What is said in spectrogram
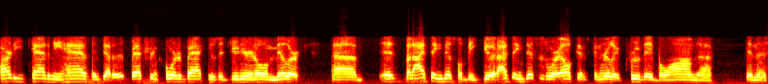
Harding Academy has. They've got a veteran quarterback who's a junior in Owen Miller. Um, it, but I think this will be good. I think this is where Elkins can really prove they belong uh, in this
